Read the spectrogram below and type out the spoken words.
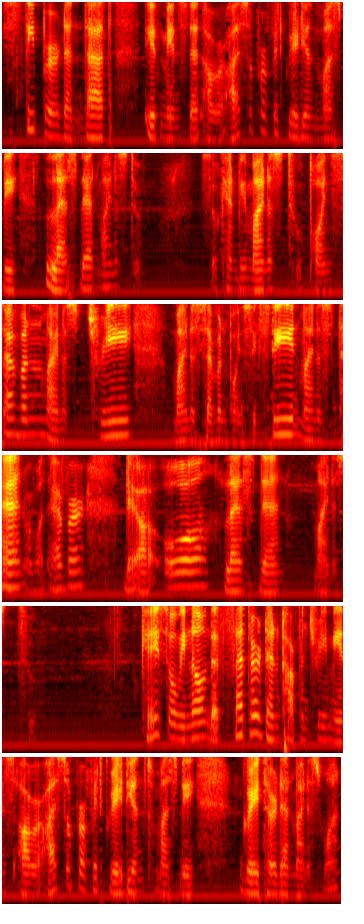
steeper than that, it means that our isoprofit gradient must be less than minus 2. So can be minus 2.7, minus 3, minus 7.16, minus 10, or whatever. They are all less than minus 2. Okay, so we know that flatter than carpentry means our isoprofit gradient must be greater than minus 1.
